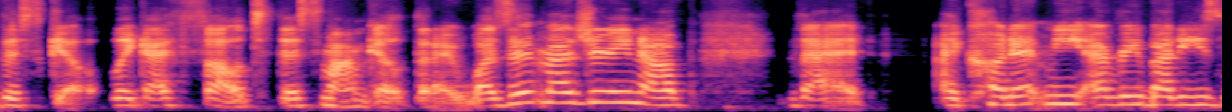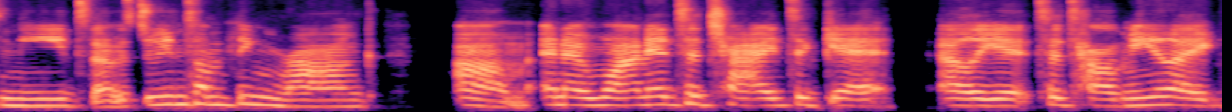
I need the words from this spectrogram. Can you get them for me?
this guilt. Like I felt this mom guilt that I wasn't measuring up, that I couldn't meet everybody's needs, that I was doing something wrong. Um, and I wanted to try to get Elliot to tell me, like,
